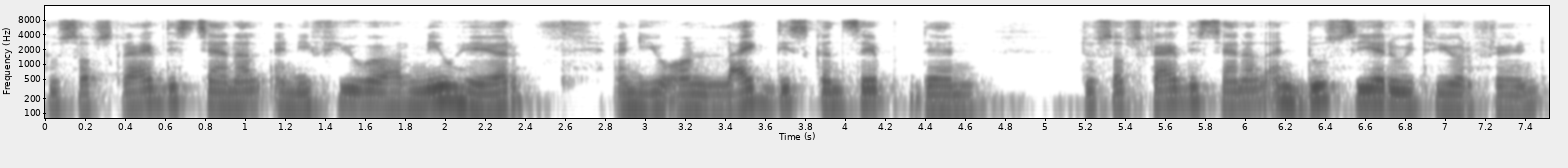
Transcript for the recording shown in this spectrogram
to subscribe this channel. And if you are new here and you like this concept then to subscribe this channel and do share with your friend.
